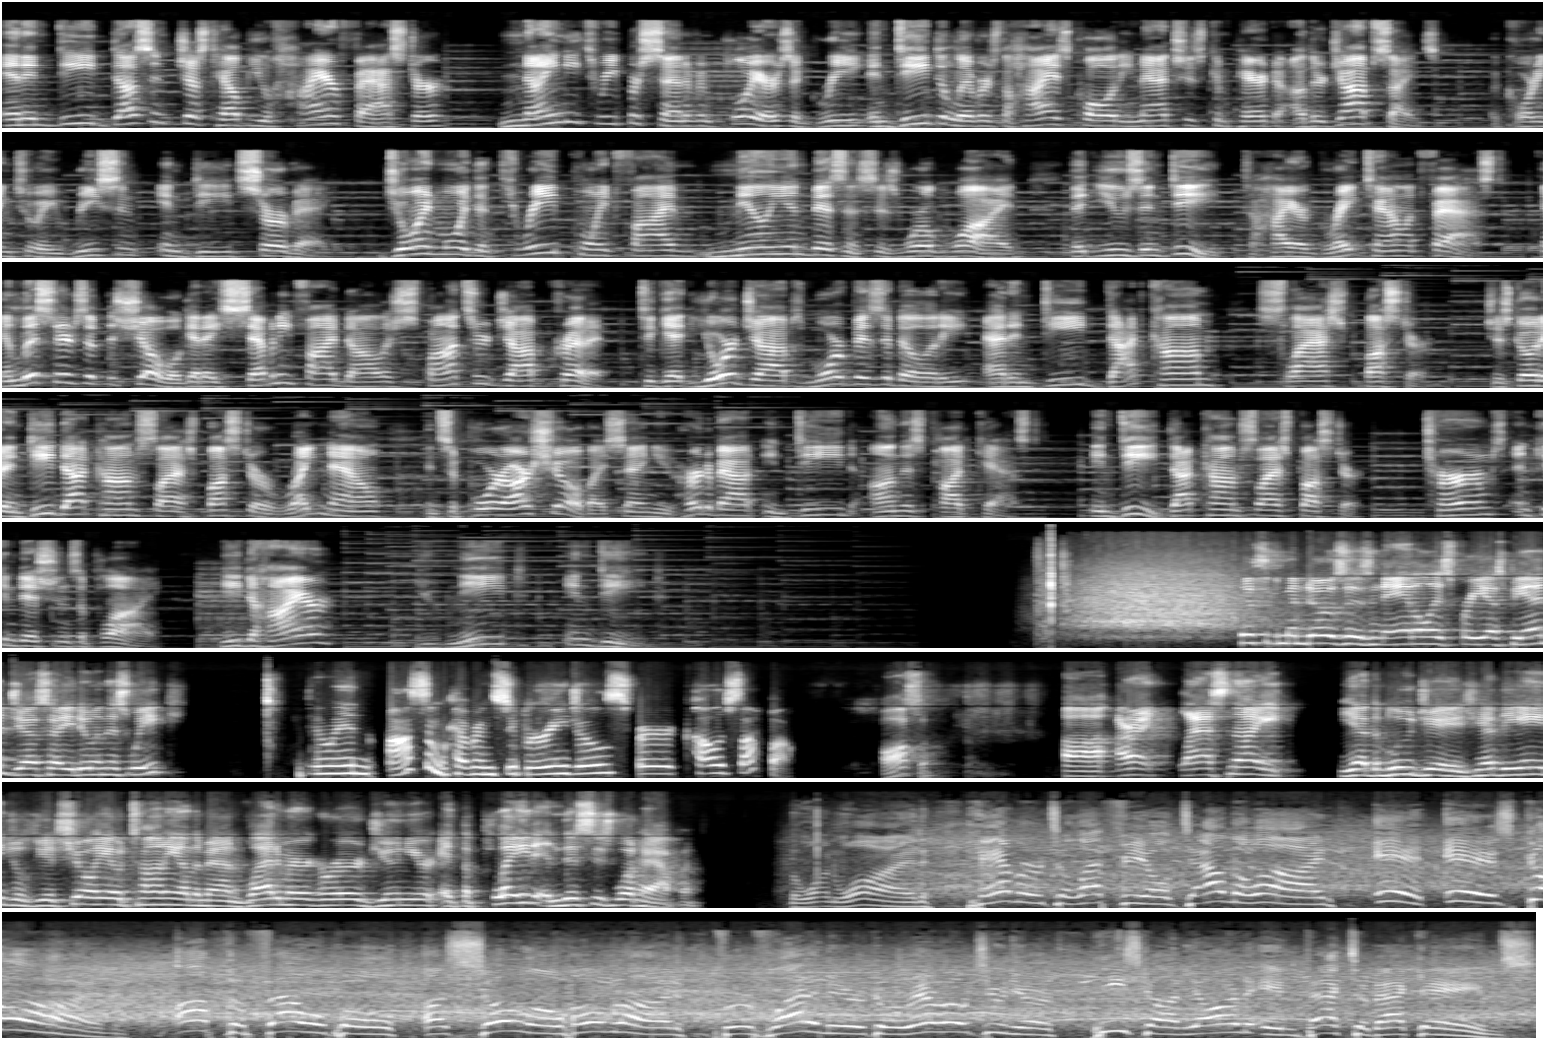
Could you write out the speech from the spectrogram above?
And Indeed doesn't just help you hire faster. 93% of employers agree Indeed delivers the highest quality matches compared to other job sites, according to a recent Indeed survey. Join more than 3.5 million businesses worldwide that use Indeed to hire great talent fast. And listeners of the show will get a $75 sponsored job credit to get your jobs more visibility at indeed.com slash buster. Just go to indeed.com slash buster right now and support our show by saying you heard about Indeed on this podcast. Indeed.com slash buster. Terms and conditions apply. Need to hire? You need Indeed. Jessica Mendoza is an analyst for ESPN. Jess, how you doing this week? Doing awesome, covering Super Regionals for college softball. Awesome. Uh, all right, last night you had the Blue Jays, you had the Angels, you had Shohei Ohtani on the mound, Vladimir Guerrero Jr. at the plate, and this is what happened. The 1 1, hammered to left field, down the line. It is gone! Off the foul pole, a solo home run for Vladimir Guerrero Jr. He's gone yard in back to back games.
